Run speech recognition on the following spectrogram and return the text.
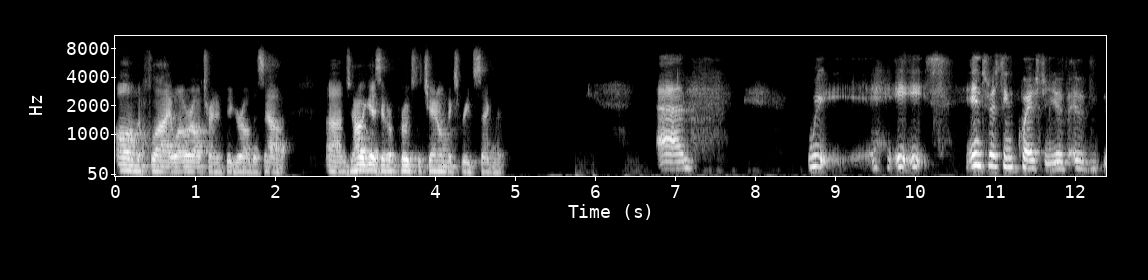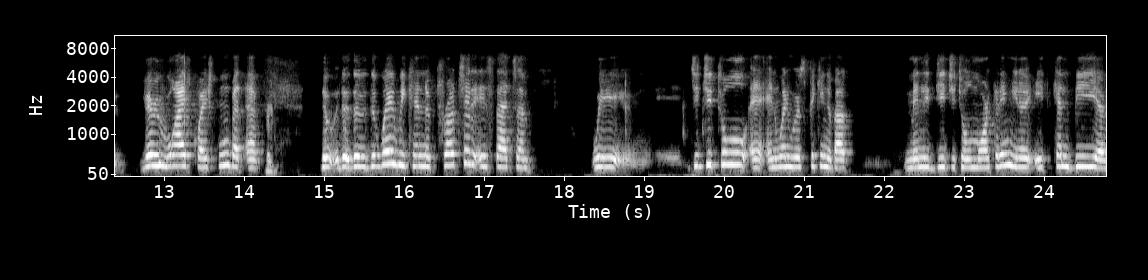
all on the fly while we're all trying to figure all this out. Um, so how you guys have approached the channel mix for each segment? Um, we, it, it's interesting question. You've, very wide question, but uh, the, the, the way we can approach it is that um, we digital and, and, when we're speaking about mainly digital marketing, you know, it can be uh,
